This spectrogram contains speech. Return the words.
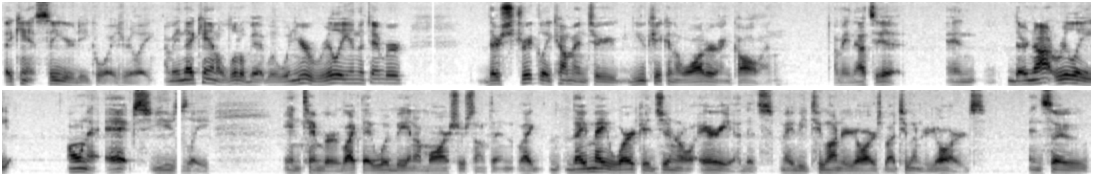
They can't see your decoys really. I mean, they can a little bit, but when you're really in the timber, they're strictly coming to you kicking the water and calling. I mean, that's it. And they're not really on an X usually in timber like they would be in a marsh or something. Like they may work a general area that's maybe 200 yards by 200 yards. And so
